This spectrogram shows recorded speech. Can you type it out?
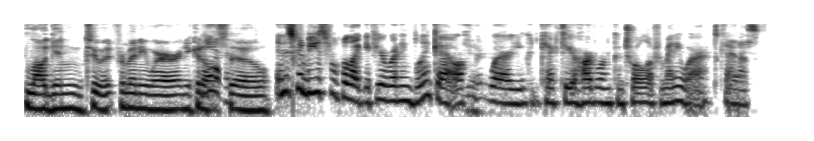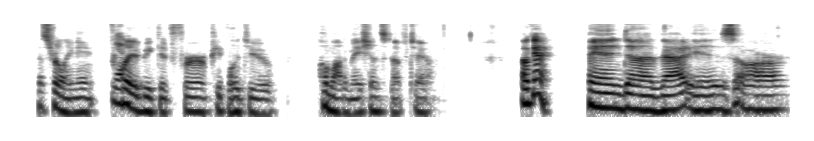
log into it from anywhere, and you can Yeah. also And this could be useful for like if you're running Blinka or Yeah. hardware, you could connect to your hardware and controller from anywhere. It's kind of nice. that's really neat. Yeah. Probably would be good for people who do home automation stuff too. Okay, and uh, that is our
